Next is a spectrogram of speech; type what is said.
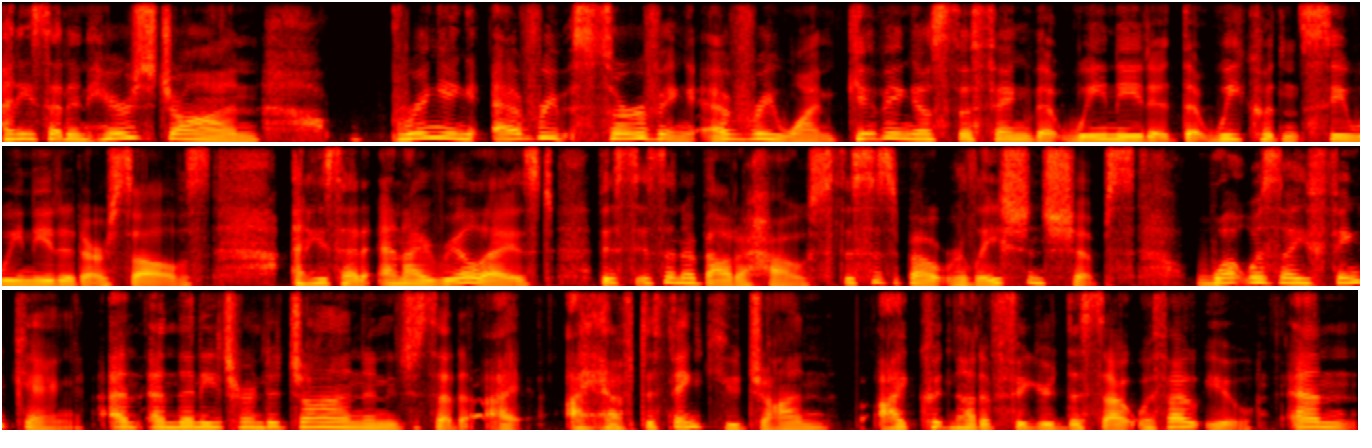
And he said, and here's John bringing every, serving everyone, giving us the thing that we needed, that we couldn't see we needed ourselves. And he said, and I realized this isn't about a house. This is about relationships. What was I thinking? And, and then he turned to John and he just said, I, I have to thank you, John. I could not have figured this out without you. And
